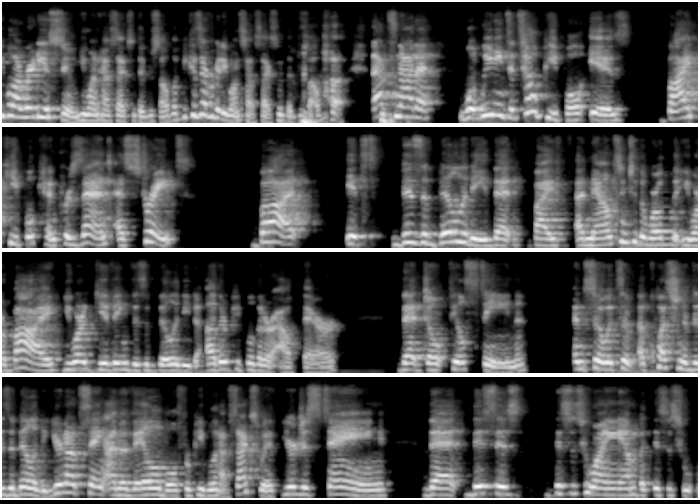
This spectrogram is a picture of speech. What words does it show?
People already assume you want to have sex with Idris Elba because everybody wants to have sex with Idris Elba. That's not a what we need to tell people is bi people can present as straight, but it's visibility that by announcing to the world that you are bi, you are giving visibility to other people that are out there that don't feel seen And so it's a, a question of visibility. You're not saying I'm available for people to have sex with. You're just saying that this is this is who I am, but this is who,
